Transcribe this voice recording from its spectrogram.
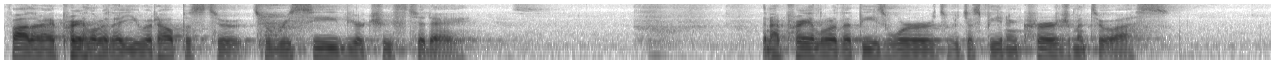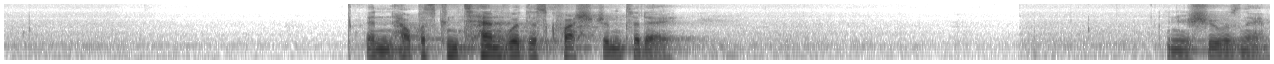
Father, I pray, Lord, that you would help us to, to receive your truth today. And I pray, Lord, that these words would just be an encouragement to us. And help us contend with this question today. In Yeshua's name,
